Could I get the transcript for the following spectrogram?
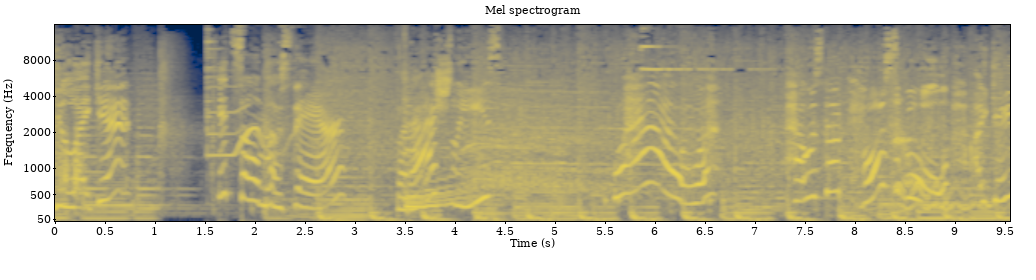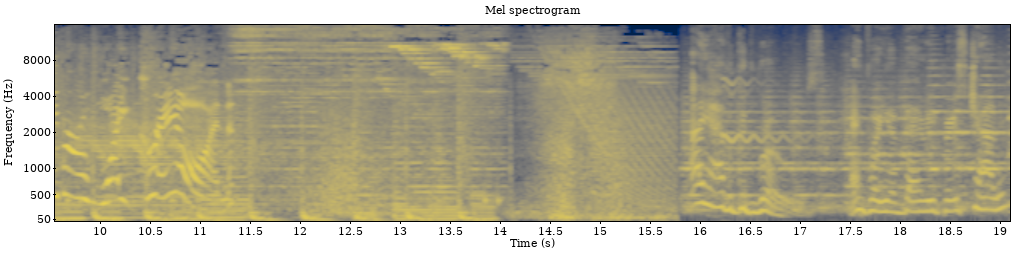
You like it? It's almost there. But Ashley's… Wow! How is that possible? I gave her a white crayon! I have a good rose. And for your very first challenge,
